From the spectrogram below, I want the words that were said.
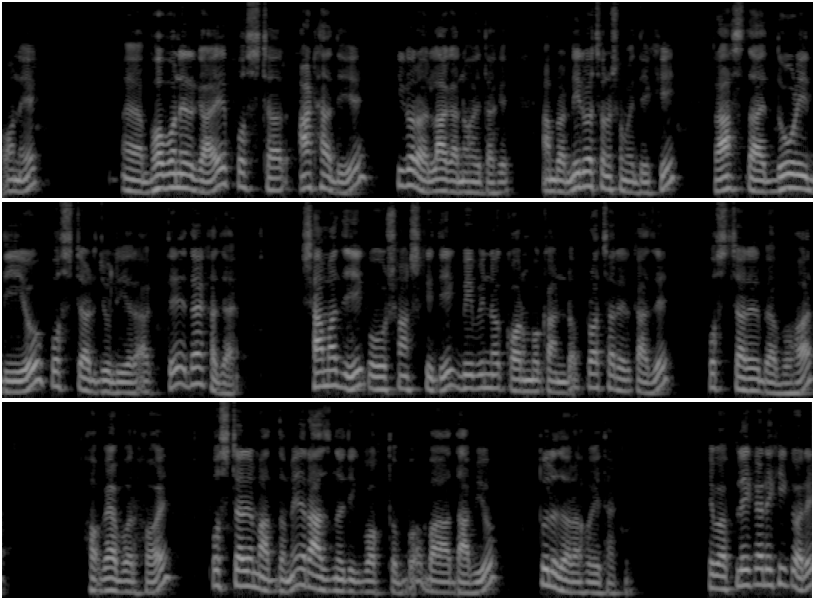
অনেক ভবনের গায়ে পোস্টার আঠা দিয়ে কি করা হয়? লাগানো হয়ে থাকে। আমরা নির্বাচনের সময় দেখি, রাস্তায় দড়ি দিয়েও পোস্টার ঝুলিয়ে রাখতে দেখা যায়। সামাজিক ও সাংস্কৃতিক বিভিন্ন কর্মকাণ্ড প্রচারের কাজে পোস্টারের ব্যবহার ব্যবহার হয়। পোস্টারের মাধ্যমে রাজনৈতিক বক্তব্য বা দাবিও তুলে ধরা হয়ে থাকে। এবার প্লেকারে কি করে?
